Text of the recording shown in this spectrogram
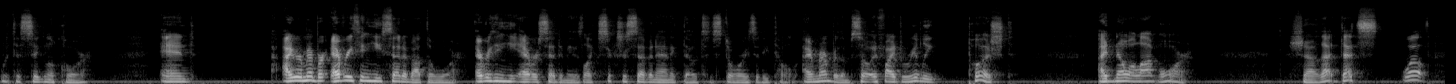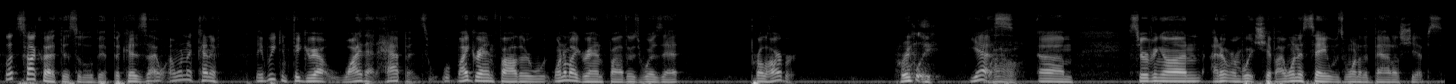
with the Signal Corps. And I remember everything he said about the war. Everything he ever said to me. There's like six or seven anecdotes and stories that he told. I remember them. So if I'd really pushed, I'd know a lot more. So that that's Well, let's talk about this a little bit because I, I want to kind of maybe we can figure out why that happens. My grandfather, one of my grandfathers, was at Pearl Harbor. really Yes, um, serving on I don't remember which ship. I want to say it was one of the battleships,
